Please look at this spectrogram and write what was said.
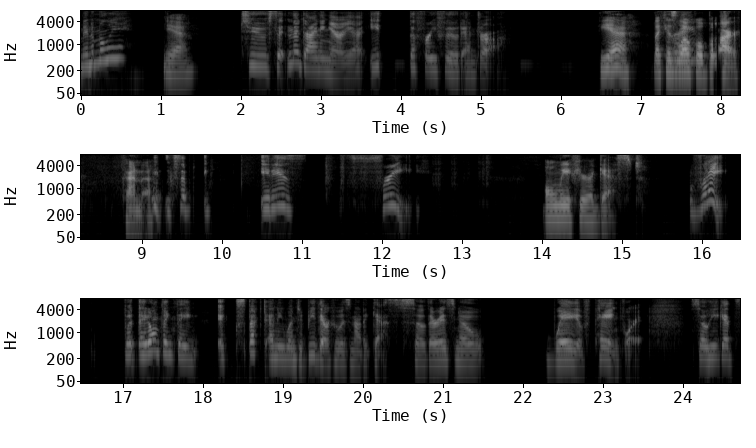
minimally, Yeah, to sit in the dining area, eat the free food, and draw. Yeah, like his Right? local bar, kind of. Except it, it is free, Only if you're a guest. right? But they don't think they expect anyone to be there who is not a guest. So there is no way of paying for it. So he gets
